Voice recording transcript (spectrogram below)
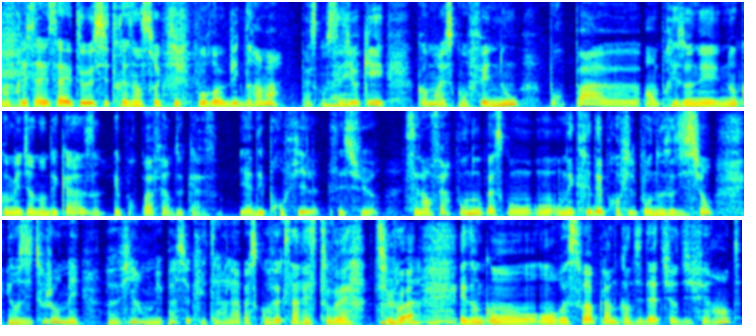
Après, ça, ça a été aussi très instructif pour euh, Big Drama. Parce qu'on s'est dit, OK, comment est-ce qu'on fait, nous, pour pas euh, emprisonner nos comédiens dans des cases et pour pas faire de cases? Il y a des profils, c'est sûr c'est l'enfer pour nous parce qu'on écrit des profils pour nos auditions et on se dit toujours mais euh, viens on met pas ce critère là parce qu'on veut que ça reste ouvert tu mm, vois. mm, mm. et donc on, reçoit plein de candidatures différentes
